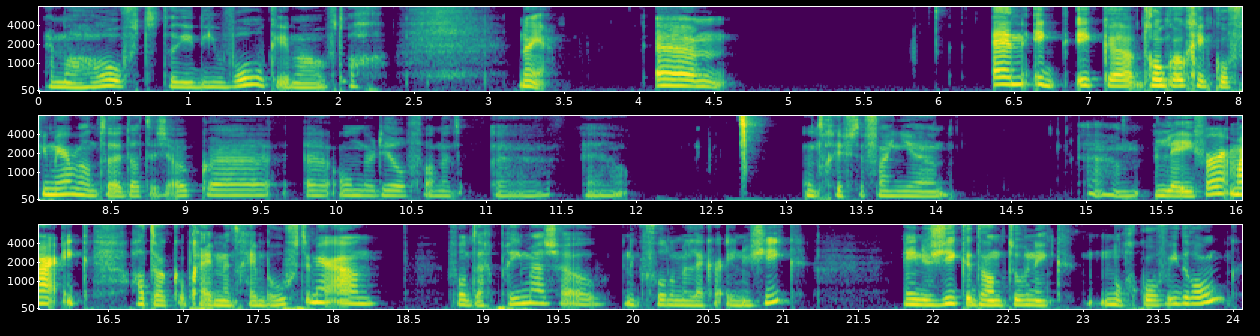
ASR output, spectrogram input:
En mijn hoofd, die, die wolk in mijn hoofd. Ach, nou ja. Um, en ik, ik uh, dronk ook geen koffie meer, want uh, dat is ook uh, onderdeel van het ontgiften van je um, lever. Maar ik had ook op een gegeven moment geen behoefte meer aan. Ik vond het echt prima zo. En ik voelde me lekker energiek. Energieker dan toen ik nog koffie dronk.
